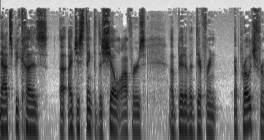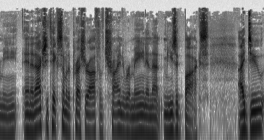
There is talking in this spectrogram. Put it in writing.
that's because uh, I just think that the show offers a bit of a different approach for me, and it actually takes some of the pressure off of trying to remain in that music box. I do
